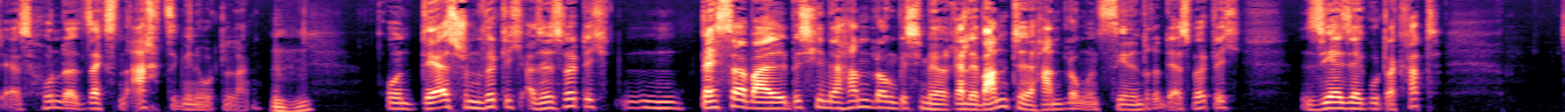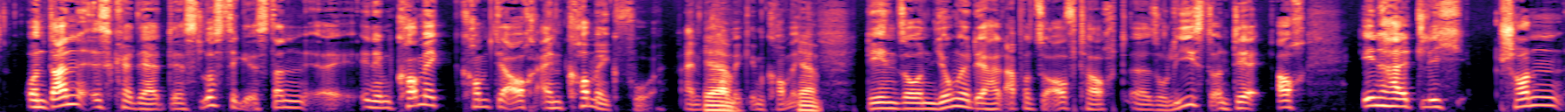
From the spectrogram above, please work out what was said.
der ist 186 Minuten lang. Mhm. Und der ist schon wirklich, also ist wirklich mm, besser, weil ein bisschen mehr Handlung, ein bisschen mehr relevante Handlung und Szenen drin. Der ist wirklich sehr, sehr guter Cut. Und dann ist der, das Lustige ist dann, äh, in dem Comic kommt ja auch ein Comic vor. Ein Ja. Comic im Comic, Ja. den so ein Junge, der halt ab und zu auftaucht, äh, so liest und der auch inhaltlich schon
